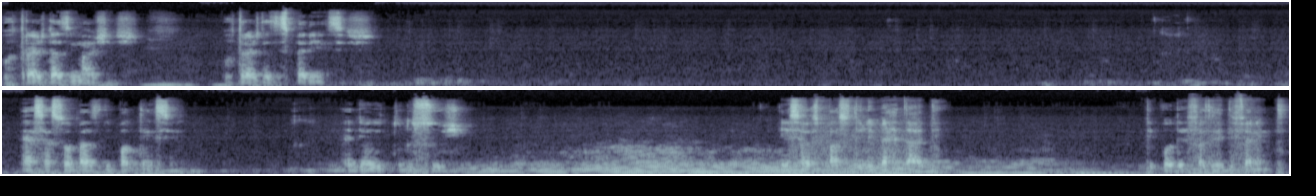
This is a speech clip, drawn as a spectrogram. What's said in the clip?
por trás das imagens, por trás das experiências. Essa é a sua base de potência. É de onde tudo surge. Esse é o espaço de liberdade, de poder fazer diferente.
